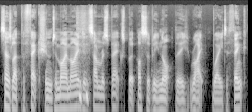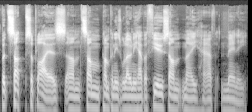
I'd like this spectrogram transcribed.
Sounds like perfection to my mind in some respects, but possibly not the right way to think. But su- suppliers, um, some companies will only have a few, some may have many.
